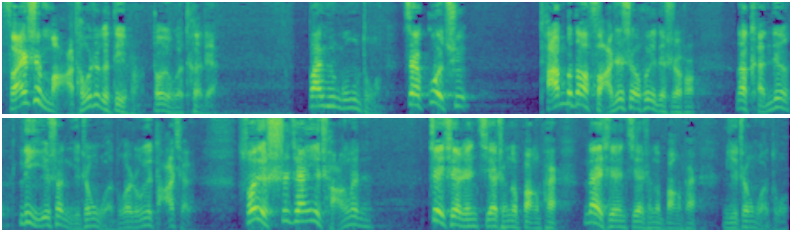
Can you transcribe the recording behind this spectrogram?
凡是码头这个地方都有个特点，搬运工多。在过去谈不到法治社会的时候，那肯定利益上你争我夺，容易打起来。所以时间一长了呢。这些人结成个帮派，那些人结成个帮派，你争我夺，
